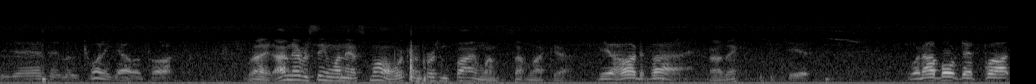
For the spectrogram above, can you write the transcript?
See that, that little 20 gallon pot. Right. I've never seen one that small. Where can a person find one, something like that? They're hard to find. Are they? Yeah. When I bought that pot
